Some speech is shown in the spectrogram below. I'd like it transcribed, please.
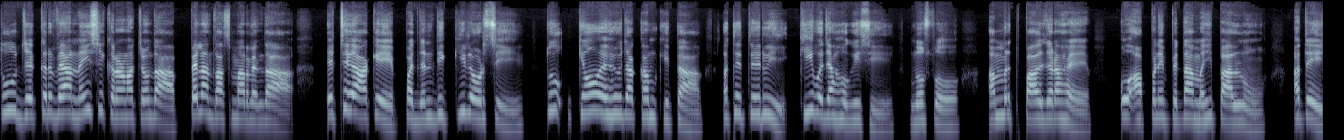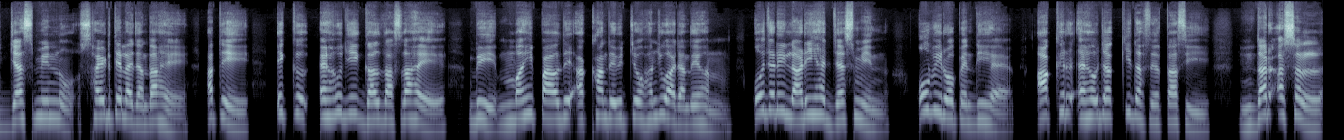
ਤੂੰ ਜੇਕਰ ਵਿਆਹ ਨਹੀਂ ਸੀ ਕਰਾਉਣਾ ਚਾਹੁੰਦਾ, ਪਹਿਲਾਂ ਦੱਸ ਮਾਰ ਲੈਂਦਾ। ਇੱਥੇ ਆ ਕੇ ਭੱਜਣ ਦੀ ਕੀ ਲੋੜ ਸੀ? ਤੂੰ ਕਿਉਂ ਇਹੋ ਜਿਹਾ ਕੰਮ ਕੀਤਾ? ਅਤੇ ਤੇਰੀ ਕੀ ਵਜ੍ਹਾ ਹੋ ਗਈ ਸੀ? ਦੋਸਤੋ, ਅੰਮ੍ਰਿਤਪਾਲ ਜਿਹੜਾ ਹੈ, ਉਹ ਆਪਣੇ ਪਿਤਾ ਮਹੀਪਾਲ ਨੂੰ ਅਤੇ ਜੈਸਮੀਨ ਨੂੰ ਸਾਈਡ ਤੇ ਲੈ ਜਾਂਦਾ ਹੈ ਅਤੇ ਇੱਕ ਇਹੋ ਜੀ ਗੱਲ ਦੱਸਦਾ ਹੈ ਵੀ ਮਹੀਪਾਲ ਦੇ ਅੱਖਾਂ ਦੇ ਵਿੱਚੋਂ ਹੰਝੂ ਆ ਜਾਂਦੇ ਹਨ। ਉਹ ਜਿਹੜੀ ਲਾੜੀ ਹੈ ਜੈਸਮੀਨ, ਉਹ ਵੀ ਰੋ ਪੈਂਦੀ ਹੈ। ਆਖਿਰ ਇਹੋ ਜਿਹਾ ਕੀ ਦੱਸ ਦਿੱਤਾ ਸੀ? ਦਰਅਸਲ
